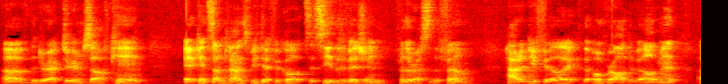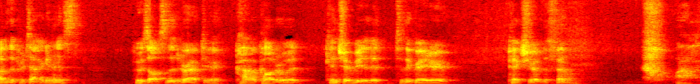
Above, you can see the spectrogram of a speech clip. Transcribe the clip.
of the director himself, King, it can sometimes be difficult to see the vision for the rest of the film. How did you feel like the overall development of the protagonist, who's also the director, Kyle Calderwood, contributed to the greater picture of the film? Wow.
